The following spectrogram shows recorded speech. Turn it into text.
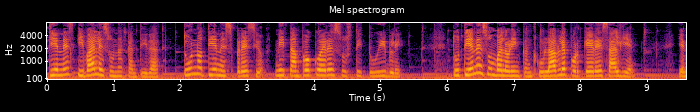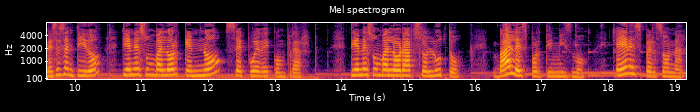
tienes y vales una cantidad. Tú no tienes precio, ni tampoco eres sustituible. Tú tienes un valor incalculable porque eres alguien. Y en ese sentido, tienes un valor que no se puede comprar. Tienes un valor absoluto. Vales por ti mismo. Eres persona.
